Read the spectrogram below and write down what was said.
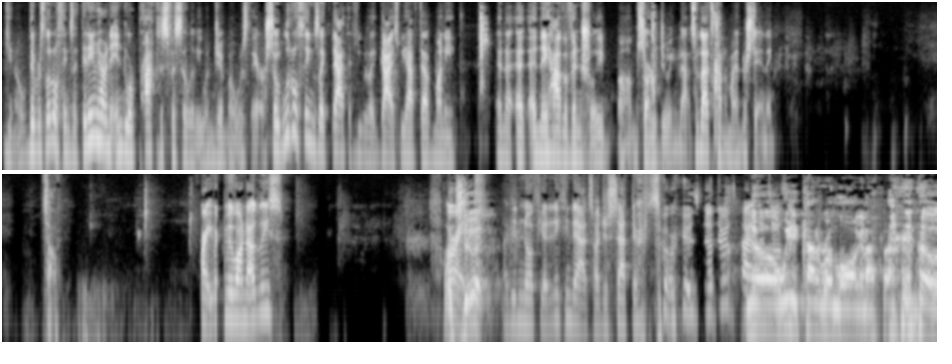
you know, there was little things like they didn't even have an indoor practice facility when Jimbo was there. So little things like that that he was like, guys, we have to have money, and and they have eventually um, started doing that. So that's kind of my understanding. So, all right, you ready to move on to uglies? Let's do it. I didn't know if you had anything to add, so I just sat there. Sorry, I sat there. No, we had kind of run long, and I know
